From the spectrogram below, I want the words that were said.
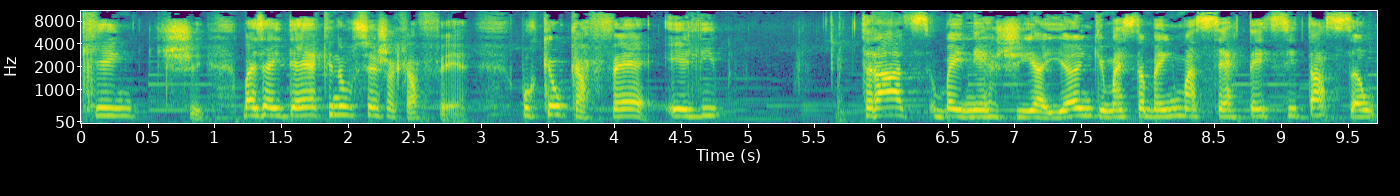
quente, mas a ideia é que não seja café, porque o café ele traz uma energia yang, mas também uma certa excitação.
